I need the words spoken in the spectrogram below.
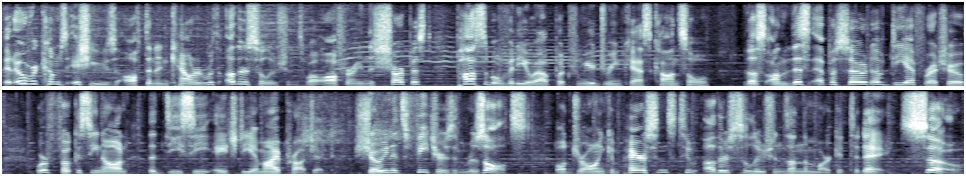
It overcomes issues often encountered with other solutions while offering the sharpest possible video output from your Dreamcast console. Thus, on this episode of DF Retro, we're focusing on the DC HDMI project, showing its features and results, while drawing comparisons to other solutions on the market today. So,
